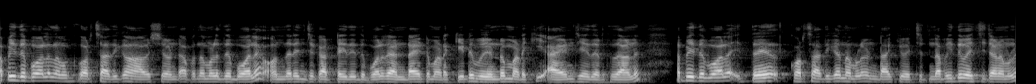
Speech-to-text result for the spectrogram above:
അപ്പോൾ ഇതുപോലെ നമുക്ക് കുറച്ചധികം ആവശ്യമുണ്ട്. അപ്പോൾ നമ്മൾ ഇതുപോലെ ഒന്നര ഇഞ്ച് കട്ട് ചെയ്ത് ഇതുപോലെ രണ്ടായിട്ട് മടക്കിയിട്ട് വീണ്ടും മടക്കി അയൺ ചെയ്തെടുത്തതാണ്. അപ്പോൾ ഇതുപോലെ ഇത്രയും കുറച്ചധികം നമ്മൾ ഉണ്ടാക്കി വെച്ചിട്ടുണ്ട്. അപ്പോൾ ഇത് വെച്ചിട്ടാണ് നമ്മൾ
